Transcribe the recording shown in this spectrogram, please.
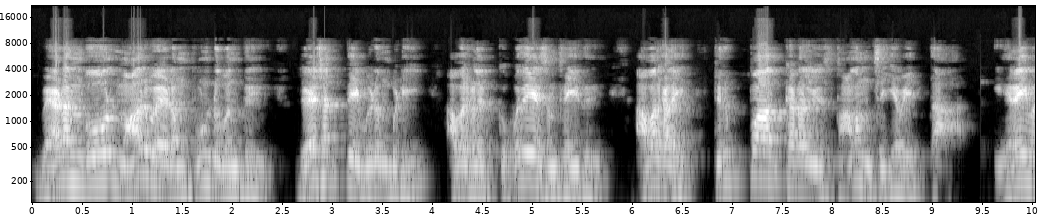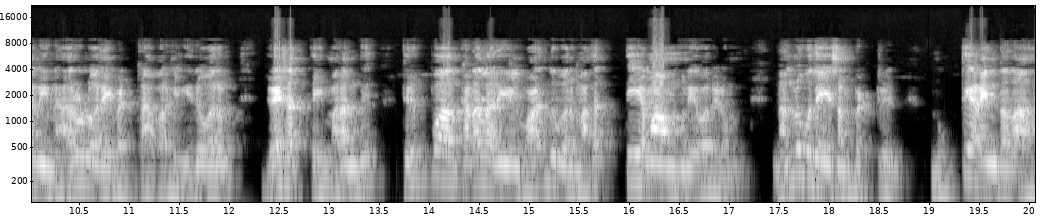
வேடன் போல் மாறுவேடம் பூண்டு வந்து துவேஷத்தை விடும்படி அவர்களுக்கு உபதேசம் செய்து அவர்களை திருப்பார்கடலில் ஸ்நானம் செய்ய வைத்தார். இறைவனின் அருள்வரை பெற்ற அவர்கள் இருவரும் துவேஷத்தை மறந்து திருப்பார் கடல் அருகில் வாழ்ந்து வரும் அகத்தியமாம் முனிவரிடம் நல்லுபதேசம் பெற்று முக்தி அடைந்ததாக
